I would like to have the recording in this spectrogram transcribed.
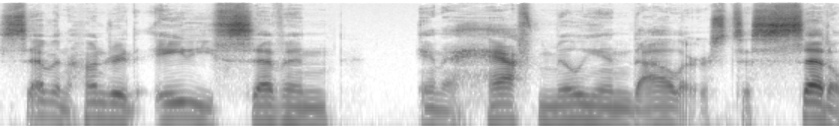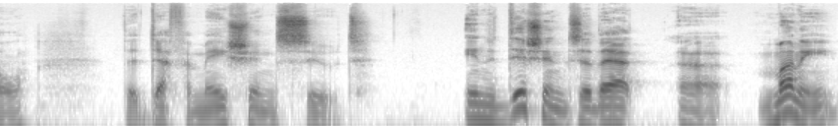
$787.5 million to settle the defamation suit. In addition to that uh, money,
